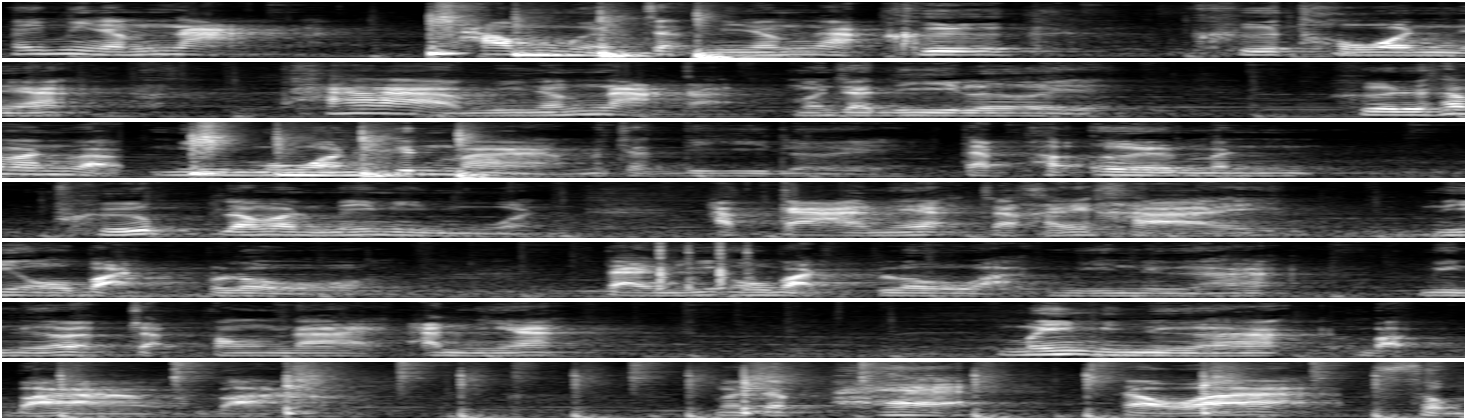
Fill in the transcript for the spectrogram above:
ไม่มีน้ำหนักทำเหมือนจะมีน้ำหนักคือคือโทนเนี้ยถ้ามีน้ำหนักอะมันจะดีเลย คือถ้ามันแบบมีมวลขึ้นมามันจะดีเลย แต่เผอิญมันพึบแล้วมันไม่มีมวลอาการเนี้ยจะคล้ายๆ Neo b u d Pro แต่ Neo b u d Pro อะมีเนื้อ มีเนื้อแบบจับต้องได้ อันเนี้ยไม่มีเนื้อแบบบางบางมันจะแผะ แต่ว่าสม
